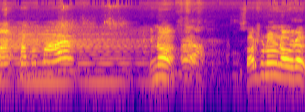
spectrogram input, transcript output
கண்ணம்மா ஆமாம்மா. இன்னும் சர்க்குணன் அவர்கள்.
